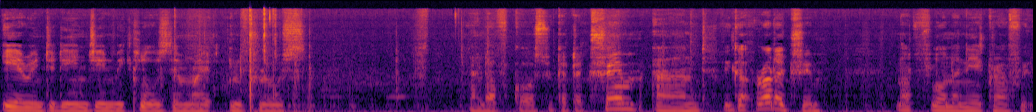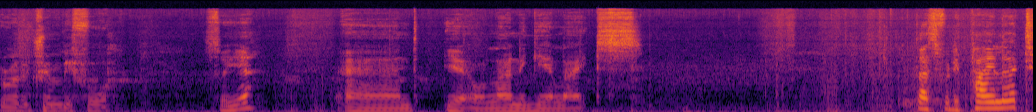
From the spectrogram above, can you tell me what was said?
air into the engine. We close them right in cruise and of course we got a trim and we got rudder trim. Not flown an aircraft with rudder trim before. So yeah and yeah or landing gear lights. That's for the pilot.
